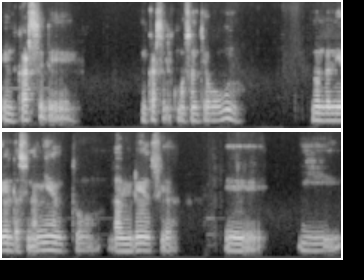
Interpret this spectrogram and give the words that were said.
en cárceles, en cárceles como Santiago 1 donde el nivel de hacinamiento, la violencia eh, y,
